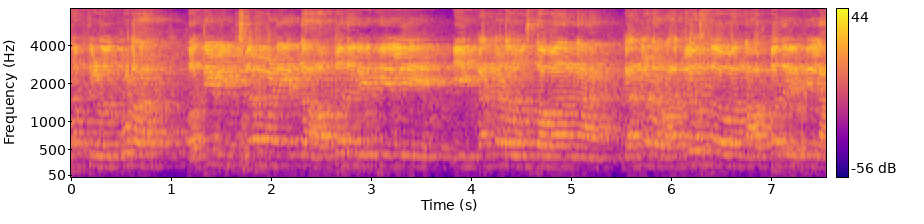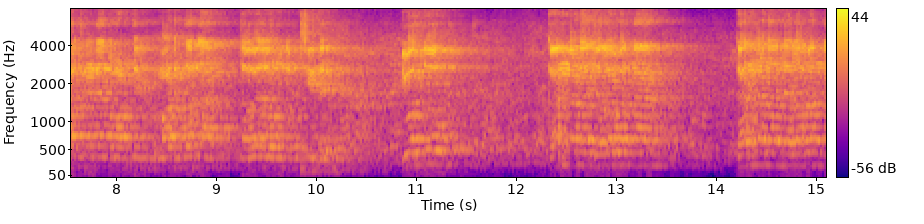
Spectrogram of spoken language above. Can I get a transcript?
ಸಂಸ್ಥೆಗಳು ಕೂಡ ಅತಿ ವಿಜೃಂಭಣೆಯಿಂದ ಹಬ್ಬದ ರೀತಿಯಲ್ಲಿ ಈ ಕನ್ನಡ ಉತ್ಸವವನ್ನ ಕನ್ನಡ ರಾಜ್ಯೋತ್ಸವವನ್ನ ಹಬ್ಬದ ರೀತಿಯಲ್ಲಿ ಆಚರಣೆಯನ್ನು ಮಾಡ್ತಿ ಮಾಡಿದ್ದನ್ನ ತಾವೆಲ್ಲರೂ ಗಮನಿಸಿದೆ ಇವತ್ತು ಕನ್ನಡ ಜಲವನ್ನ ಕನ್ನಡ ನೆಲವನ್ನ,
